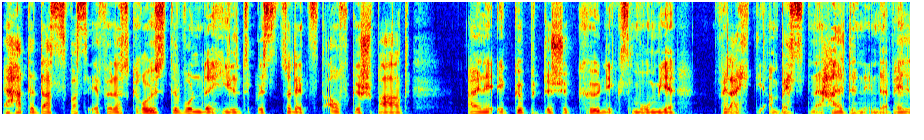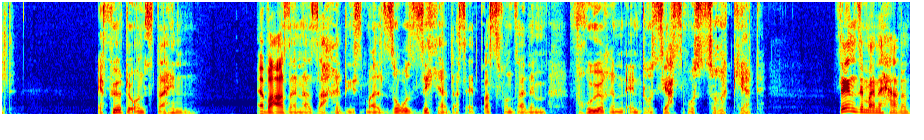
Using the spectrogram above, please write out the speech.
Er hatte das, was er für das größte Wunder hielt, bis zuletzt aufgespart, eine ägyptische Königsmumie, vielleicht die am besten erhaltene in der Welt. Er führte uns dahin. Er war seiner Sache diesmal so sicher, dass etwas von seinem früheren Enthusiasmus zurückkehrte. »Sehen Sie, meine Herren,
